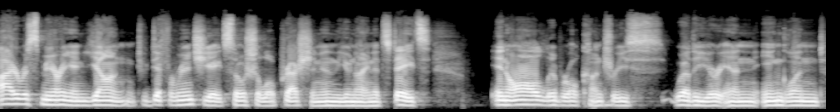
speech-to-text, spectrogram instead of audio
Iris Marion Young to differentiate social oppression in the United States in all liberal countries, whether you're in England,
